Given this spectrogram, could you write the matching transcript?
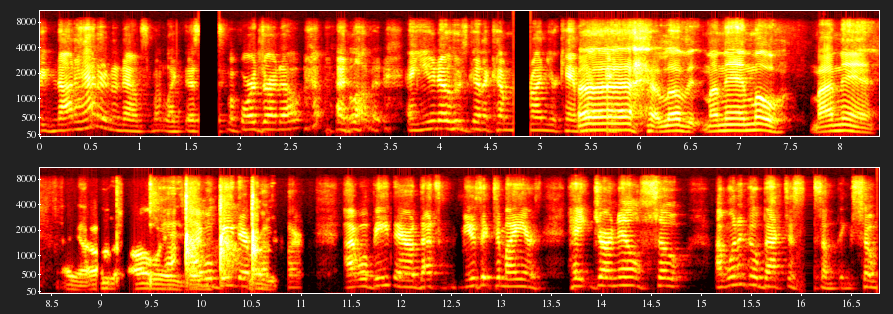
we've not had an announcement like this before, Jarnell. I love it. And you know who's going to come run your campaign? uh, I love it, my man Moe, my man. Hey, always. I will be there, brother. I will be there. That's music to my ears. Hey, Jarnell, so I want to go back to something. So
